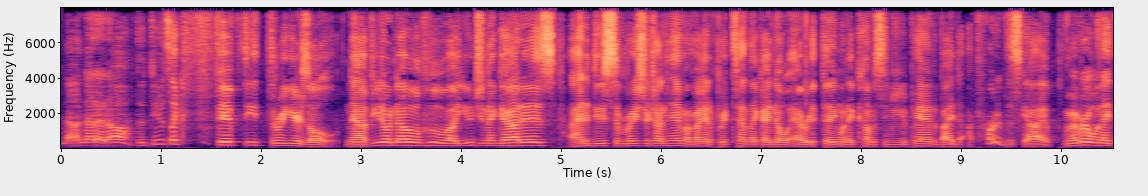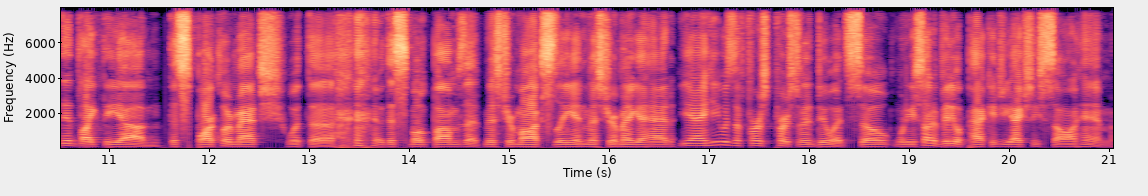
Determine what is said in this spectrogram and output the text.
No, not at all. The dude's like 53 years old. Now, if you don't know who uh, Yuji Nagata is, I had to do some research on him. I'm not gonna pretend like I know everything when it comes to New Japan, but I've heard of this guy. Remember when they did like the um, the sparkler match with the the smoke bombs that Mr. Moxley and Mr. Omega had? Yeah, he was the first person to do it. So when you saw the video package, you actually saw him.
